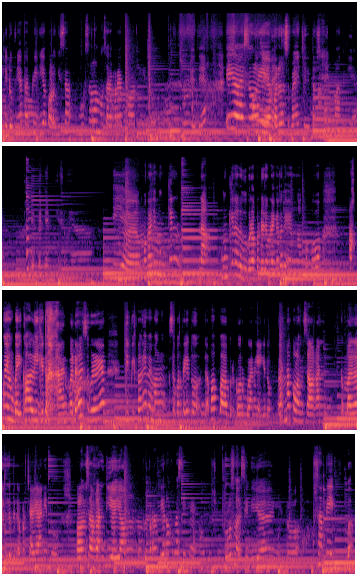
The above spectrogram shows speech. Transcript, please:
di hidupnya tapi dia kalau bisa nggak usah lah nggak usah repot-repot gitu sulit ya? Iya sulit. ya padahal sebenarnya harus dinikmati ya. Ya give-nya iya makanya mungkin nah mungkin ada beberapa dari mereka tuh kayak menganggap bahwa aku yang baik kali gitu kan. Padahal sebenarnya tipikalnya memang seperti itu. Nggak apa-apa berkorban kayak gitu. Karena kalau misalkan kembali lagi ke tidak percayaan itu kalau misalkan dia yang memberi perhatian aku pasti kayak oh, tulus nggak sih dia gitu. Terus nanti ba-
